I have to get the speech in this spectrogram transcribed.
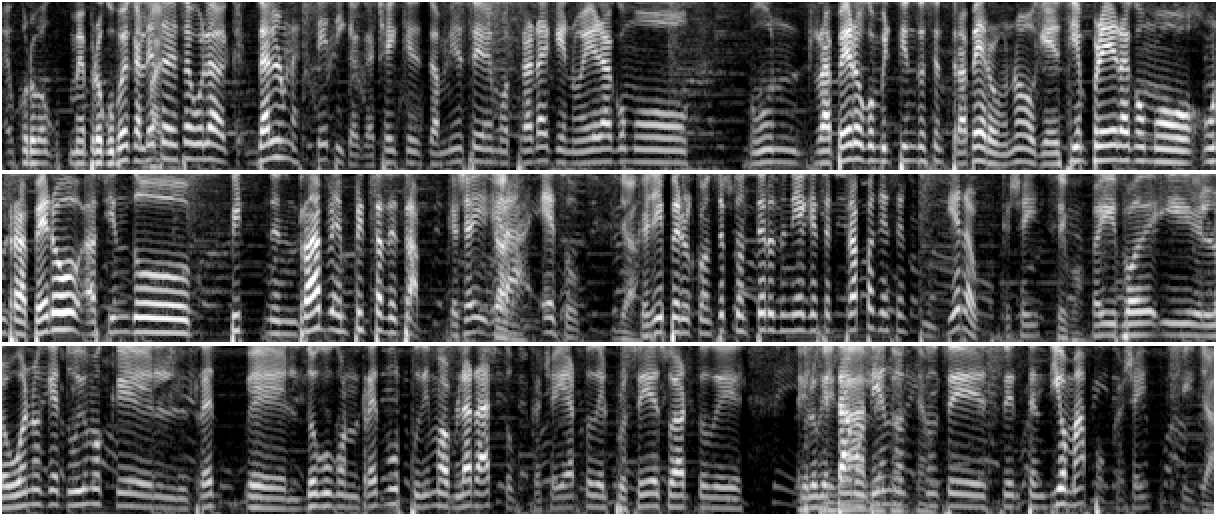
me preocup- me preocupé caleta Vale. de esa bola, darle una estética, ¿cachai? Que también se demostrara que no era como un rapero convirtiéndose en trapero, ¿no? Que siempre era como un rapero haciendo pit- en rap en pistas de trap, ¿cachai? Claro. Era eso, Ya. ¿cachai? Pero el concepto entero tenía que ser trap para que se entendiera, ¿cachai? Sí. Y, lo bueno que tuvimos que el Red, el docu con Red Bull pudimos hablar harto, ¿cachai? Harto del proceso, harto de, de lo que estábamos tema. entonces se entendió más, ¿cachai? Sí. Ya,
